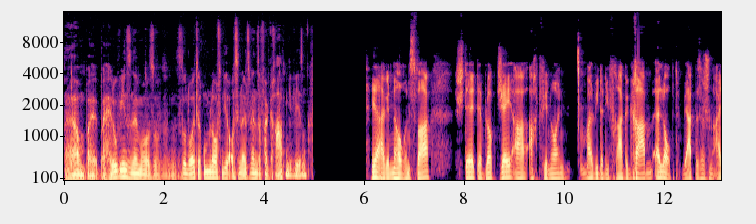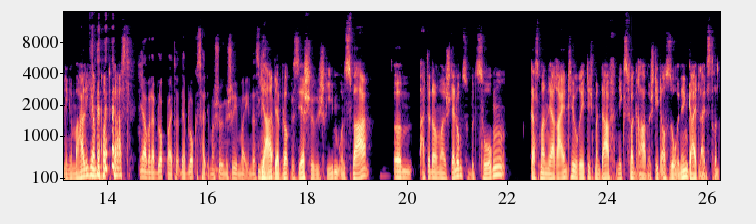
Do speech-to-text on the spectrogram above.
Ja, und bei, bei Halloween sind immer so, so Leute rumlaufen, die aussehen, als wären sie vergraben gewesen. Ja, genau. Und zwar stellt der Blog JR849 mal wieder die Frage Graben erlaubt. Wir hatten das ja schon einige Male hier im Podcast. Ja, aber der Blogbeitrag, der Blog ist halt immer schön geschrieben bei Ihnen. deswegen ja, der Blog ist sehr schön geschrieben. Und zwar ähm, hat er da mal Stellung zu bezogen, dass man ja rein theoretisch, man darf nichts vergraben. Steht auch so in den Guidelines drin.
